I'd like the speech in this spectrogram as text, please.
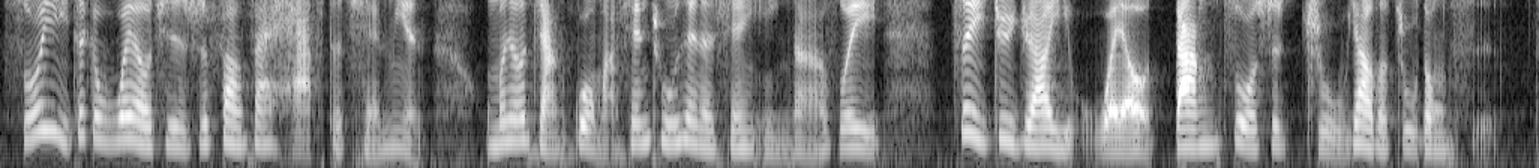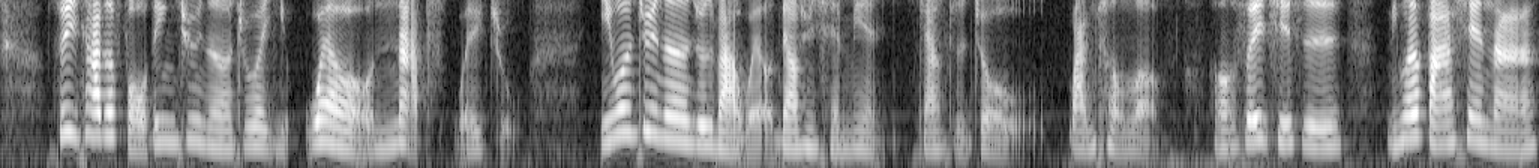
所以这个 will 其实是放在 have 的前面。我们有讲过嘛，先出现的先赢啊，所以这一句就要以 will 当做是主要的助动词，所以它的否定句呢就会以 will not 为主，疑问句呢就是把 will 调去前面，这样子就完成了。哦，所以其实你会发现呢、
